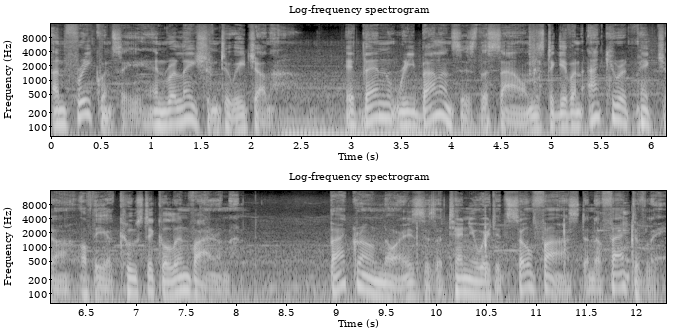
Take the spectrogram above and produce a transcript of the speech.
and frequency in relation to each other. It then rebalances the sounds to give an accurate picture of the acoustical environment. Background noise is attenuated so fast and effectively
